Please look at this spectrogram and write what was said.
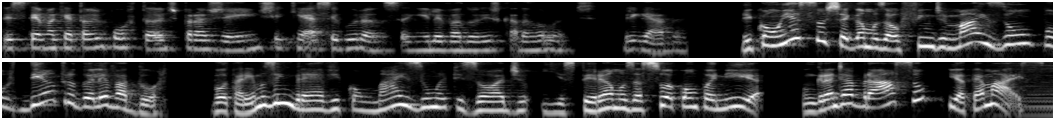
desse tema que é tão importante para a gente, que é a segurança em elevador e escada rolante. Obrigada. E com isso, chegamos ao fim de mais um Por Dentro do Elevador. Voltaremos em breve com mais um episódio e esperamos a sua companhia. Um grande abraço e até mais.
